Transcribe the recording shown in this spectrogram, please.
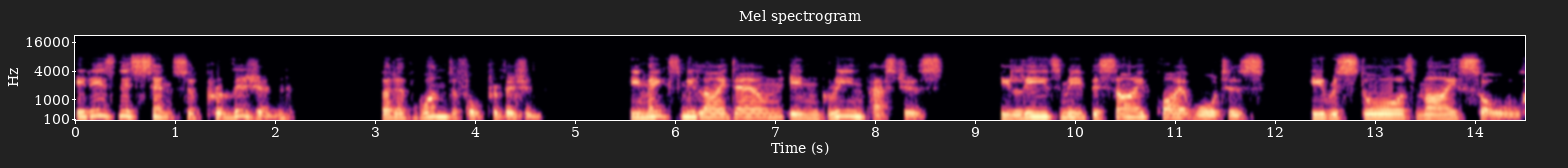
it is this sense of provision, but of wonderful provision. He makes me lie down in green pastures. He leads me beside quiet waters. He restores my soul.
